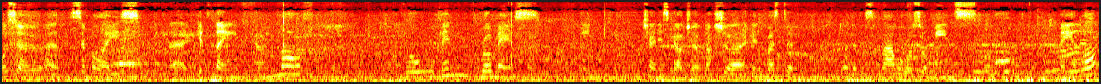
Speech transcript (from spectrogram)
Also uh, symbolize uh, good thing roman romance in Chinese culture. I'm not sure in Western whether this flower also means love. May your love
